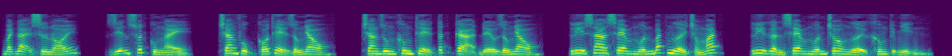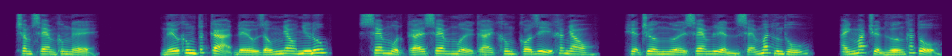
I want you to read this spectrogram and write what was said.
Bạch đại sư nói, diễn xuất cùng ngày, trang phục có thể giống nhau, trang dung không thể tất cả đều giống nhau, ly xa xem muốn bắt người trong mắt, ly gần xem muốn cho người không kịp nhìn, chăm xem không nề. Nếu không tất cả đều giống nhau như lúc, xem một cái xem 10 cái không có gì khác nhau, hiện trường người xem liền sẽ mất hứng thú, ánh mắt chuyển hướng khác tổ,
